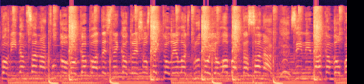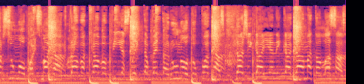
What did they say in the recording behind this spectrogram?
Pa vidam sanāk puto vēl kapāt, es nekautrēšos teikt, jo lielāks bruto, jo labāk tā sanāk. Zini, nākam vēl par sumo, pat smagāk. Tava kava bija slikta, bet ar runo tu pakās. Daži gājieni kā grāmata lasās.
